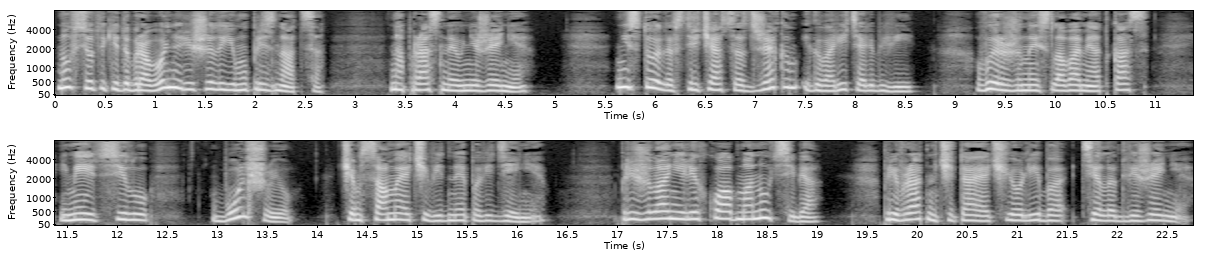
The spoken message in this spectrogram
но все-таки добровольно решила ему признаться. Напрасное унижение. Не стоило встречаться с Джеком и говорить о любви. Выраженный словами отказ имеет силу большую, чем самое очевидное поведение. При желании легко обмануть себя — превратно читая чье-либо телодвижение.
